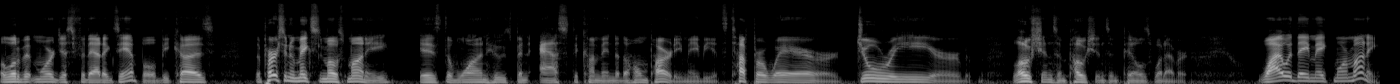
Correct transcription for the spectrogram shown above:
a little bit more just for that example because the person who makes the most money is the one who's been asked to come into the home party. Maybe it's Tupperware or jewelry or lotions and potions and pills, whatever. Why would they make more money?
